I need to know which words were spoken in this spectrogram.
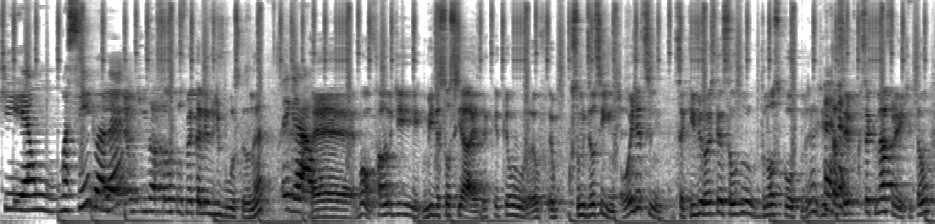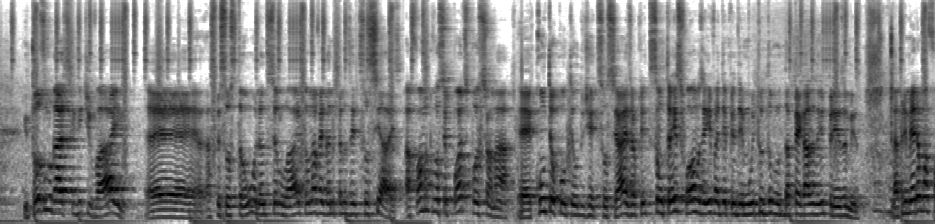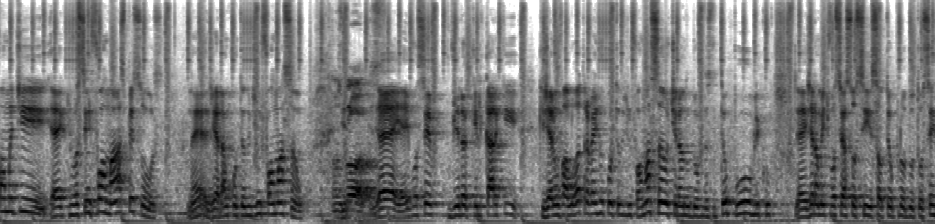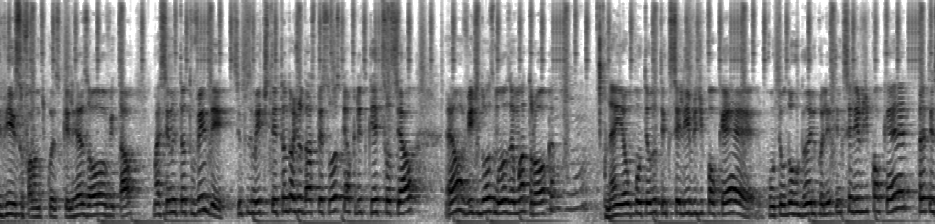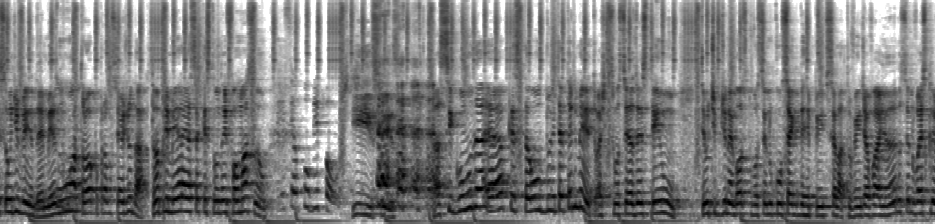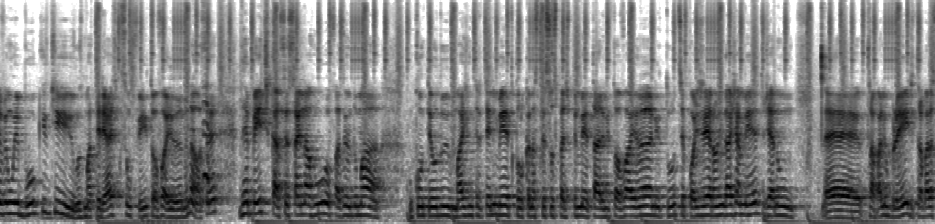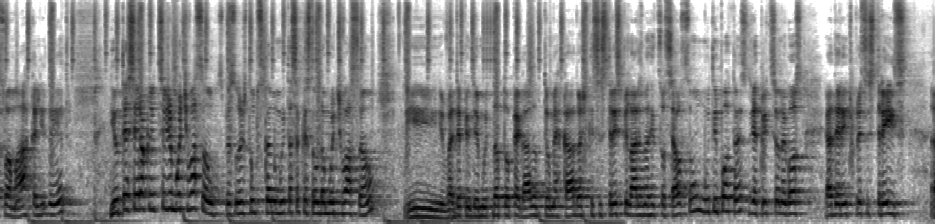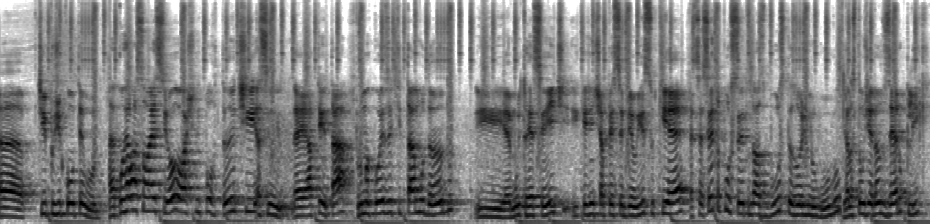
que é um, uma sigla, é, né? É a utilização dos mecanismos de buscas, né? Legal. É, bom, falando de mídias sociais, né, que, que eu, eu, eu, costumo dizer o seguinte, hoje, assim, isso aqui virou extensão do, do nosso corpo, né? A gente está sempre com isso aqui na frente, então em todos os lugares que a gente vai, é, as pessoas estão olhando o celular e estão navegando pelas redes sociais. A forma que você pode se posicionar é, com o teu conteúdo de redes sociais, eu acredito que são três formas aí, vai depender muito do, da pegada da empresa mesmo. A primeira é uma forma de, é, de você informar as pessoas né? Gerar um conteúdo de informação. Os blogs. É, e aí você vira aquele cara que, que gera um valor através de um conteúdo de informação, tirando dúvidas do teu público. É, geralmente você associa isso ao teu produto ou serviço, falando de coisas que ele resolve e tal, mas sem, no entanto, vender. Simplesmente tentando ajudar as pessoas, que eu acredito que rede social é uma via de duas mãos, é uma troca. Uhum. Né? E o conteúdo tem que ser livre de qualquer conteúdo orgânico ali, tem que ser livre de qualquer pretensão de venda. É mesmo uma troca para você ajudar. Então a primeira é essa questão da informação. Esse é o public post. Isso, isso. a segunda é a questão do entretenimento. Eu acho que se você às vezes tem um, tem um tipo de negócio que você não consegue de repente, sei lá, tu vende Havaiana, você não vai escrever um e-book de os materiais que são feitos Havaiana. Não, você, de repente, cara, você sai na rua fazendo uma, um conteúdo mais de entretenimento, colocando as pessoas para experimentarem ali tua Havaiana e tudo, você pode gerar um engajamento, gera um é, brand, trabalha a sua marca ali dentro. E o terceiro, acredito, seja motivação. As pessoas estão buscando muito essa questão da motivação e vai depender muito da tua pegada, do teu mercado. Acho que esses três pilares na rede social são muito importantes. De repente, seu negócio é aderente para esses três Uh, tipos de conteúdo. Uh, com relação a SEO, eu acho importante assim, é, atentar para uma coisa que está mudando e é muito recente e que a gente já percebeu isso, que é 60% das buscas hoje no Google, elas estão gerando zero clique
